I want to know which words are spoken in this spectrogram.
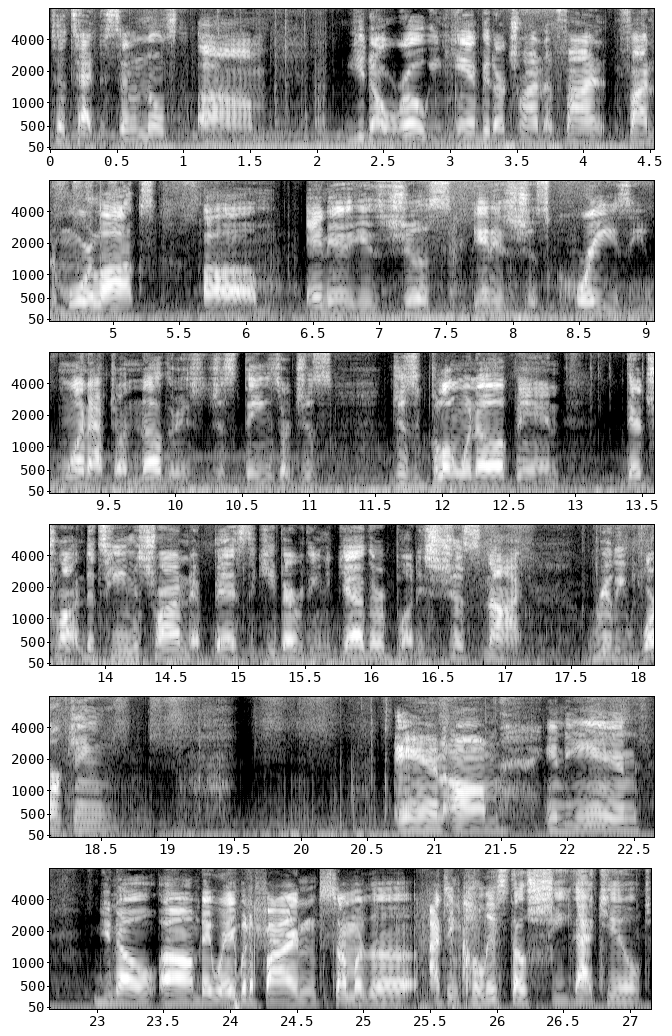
to attack the Sentinels. Um, you know, Rogue and Gambit are trying to find find the Morlocks. Um, and it is just it is just crazy one after another. It's just things are just just blowing up and they're trying the team is trying their best to keep everything together, but it's just not really working. And um, in the end, you know, um, they were able to find some of the. I think Callisto, she got killed.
